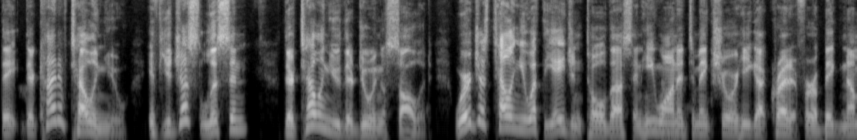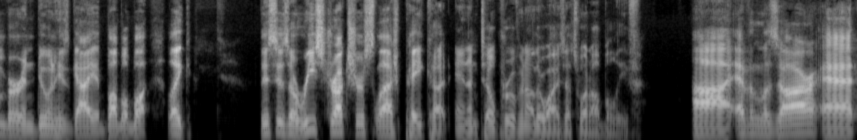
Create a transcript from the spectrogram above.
they they're kind of telling you if you just listen, they're telling you they're doing a solid. We're just telling you what the agent told us, and he wanted to make sure he got credit for a big number and doing his guy at blah blah blah. Like, this is a restructure slash pay cut, and until proven otherwise, that's what I'll believe. uh Evan Lazar at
